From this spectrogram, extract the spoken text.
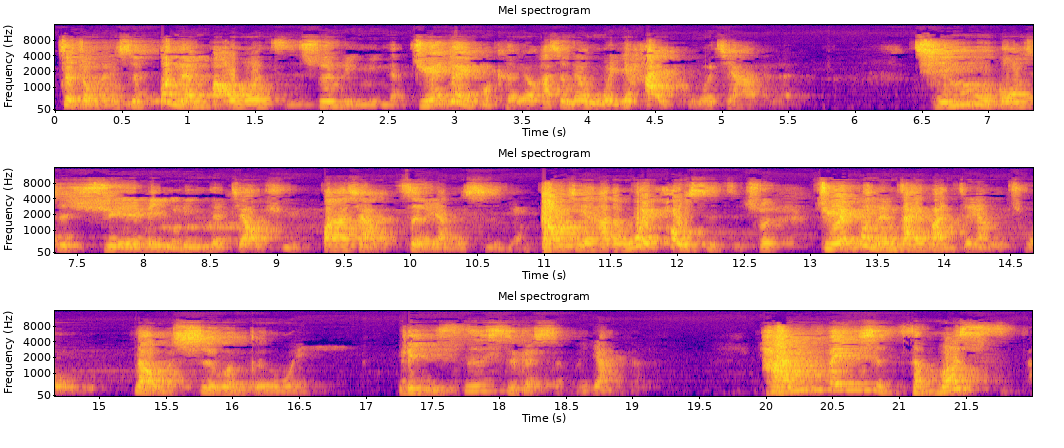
这种人是不能保我子孙黎民的，绝对不可用，他是能危害国家的人。秦穆公是血淋淋的教训，发下了这样的誓言，告诫他的为后世子孙，绝不能再犯这样的错误。那我试问各位，李斯是个什么样的？韩非是怎么死的？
